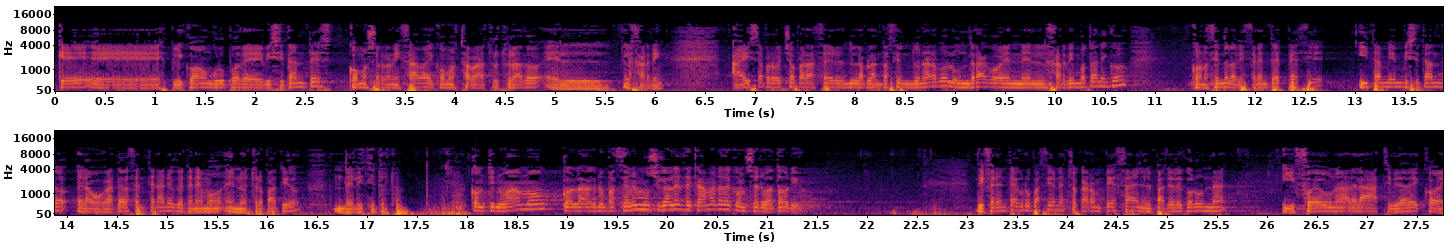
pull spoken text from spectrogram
que eh, explicó a un grupo de visitantes cómo se organizaba y cómo estaba estructurado el, el jardín. Ahí se aprovechó para hacer la plantación de un árbol, un drago en el Jardín Botánico, conociendo las diferentes especies y también visitando el aguacatero centenario que tenemos en nuestro patio del instituto. Continuamos con las agrupaciones musicales de cámara de conservatorio. Diferentes agrupaciones tocaron piezas en el patio de columna y fue una de las actividades con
